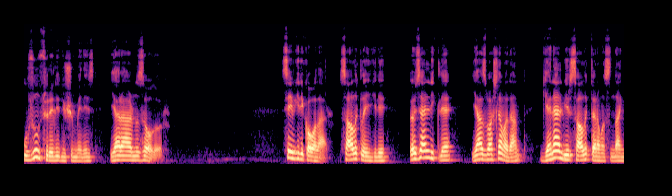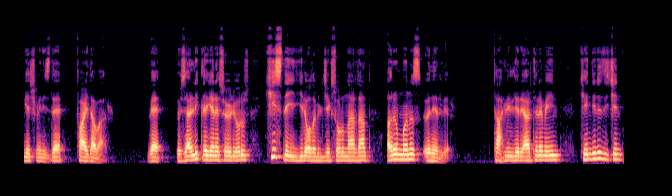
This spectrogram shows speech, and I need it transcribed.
uzun süreli düşünmeniz yararınıza olur. Sevgili kovalar, sağlıkla ilgili özellikle yaz başlamadan genel bir sağlık taramasından geçmenizde fayda var. Ve özellikle gene söylüyoruz, kisle ilgili olabilecek sorunlardan arınmanız önerilir. Tahlilleri ertelemeyin. Kendiniz için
